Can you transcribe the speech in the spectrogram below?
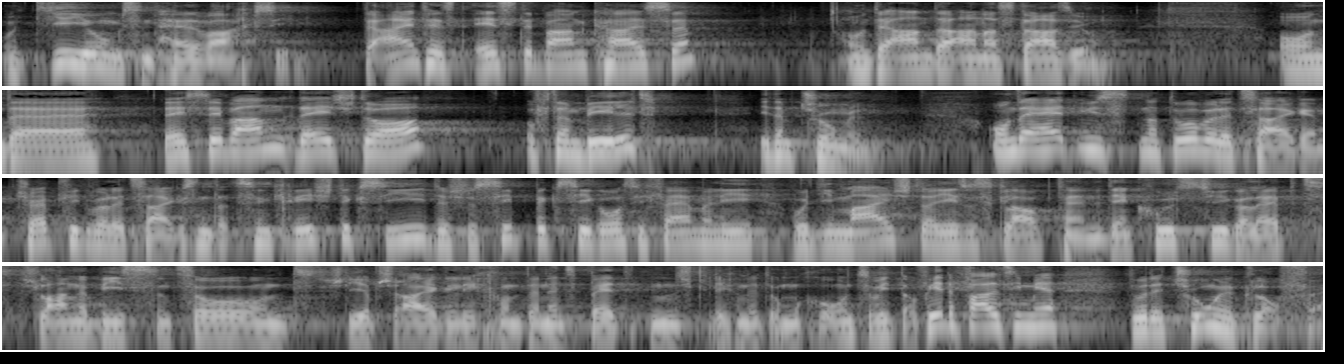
Und die Jungs sind hellwach gewesen. Der eine heißt Esteban geheißen und der andere Anastasio. Und äh, der Esteban, der ist da auf dem Bild in dem Dschungel. Und er hat uns die Natur zeigen, die Schöpfung zeigen. Das sind Christen gewesen, das war eine Sippe, gewesen, eine grosse Family, wo die meisten an Jesus geglaubt haben. Die haben cooles Zeug erlebt, Schlangenbiss und so, und stirbst eigentlich, und dann ins Bett und ist gleich nicht umgekommen und so weiter. Auf jeden Fall sind wir durch den Dschungel gelaufen.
